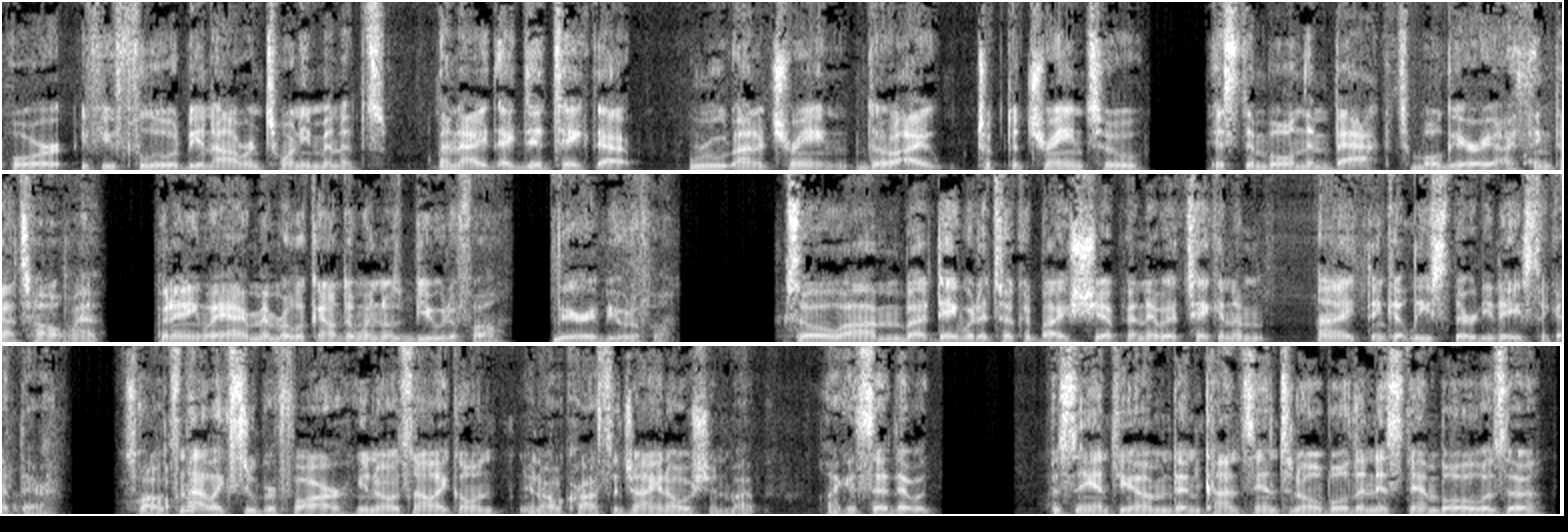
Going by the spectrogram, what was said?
Or if you flew, it would be an hour and 20 minutes. And I, I did take that route on a train. The, I took the train to Istanbul and then back to Bulgaria. I think that's how it went. But anyway, I remember looking out the window. It was beautiful. Very beautiful. So, um, but they would have took it by ship and it would have taken them, I think, at least 30 days to get there. So Wow. it's not like super far, you know, it's not like going, you know, across the giant ocean. But like I said, that would Byzantium, then Constantinople, then Istanbul was a,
